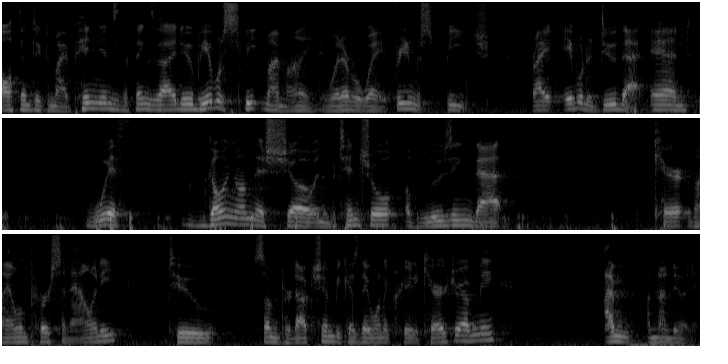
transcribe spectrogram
authentic to my opinions, the things that I do, be able to speak my mind in whatever way, freedom of speech, right? Able to do that, and with going on this show and the potential of losing that care my own personality to some production because they want to create a character of me, I'm I'm not doing it.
